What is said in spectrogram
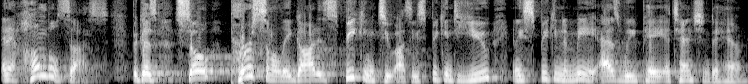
And it humbles us because so personally God is speaking to us. He's speaking to you and He's speaking to me as we pay attention to Him.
